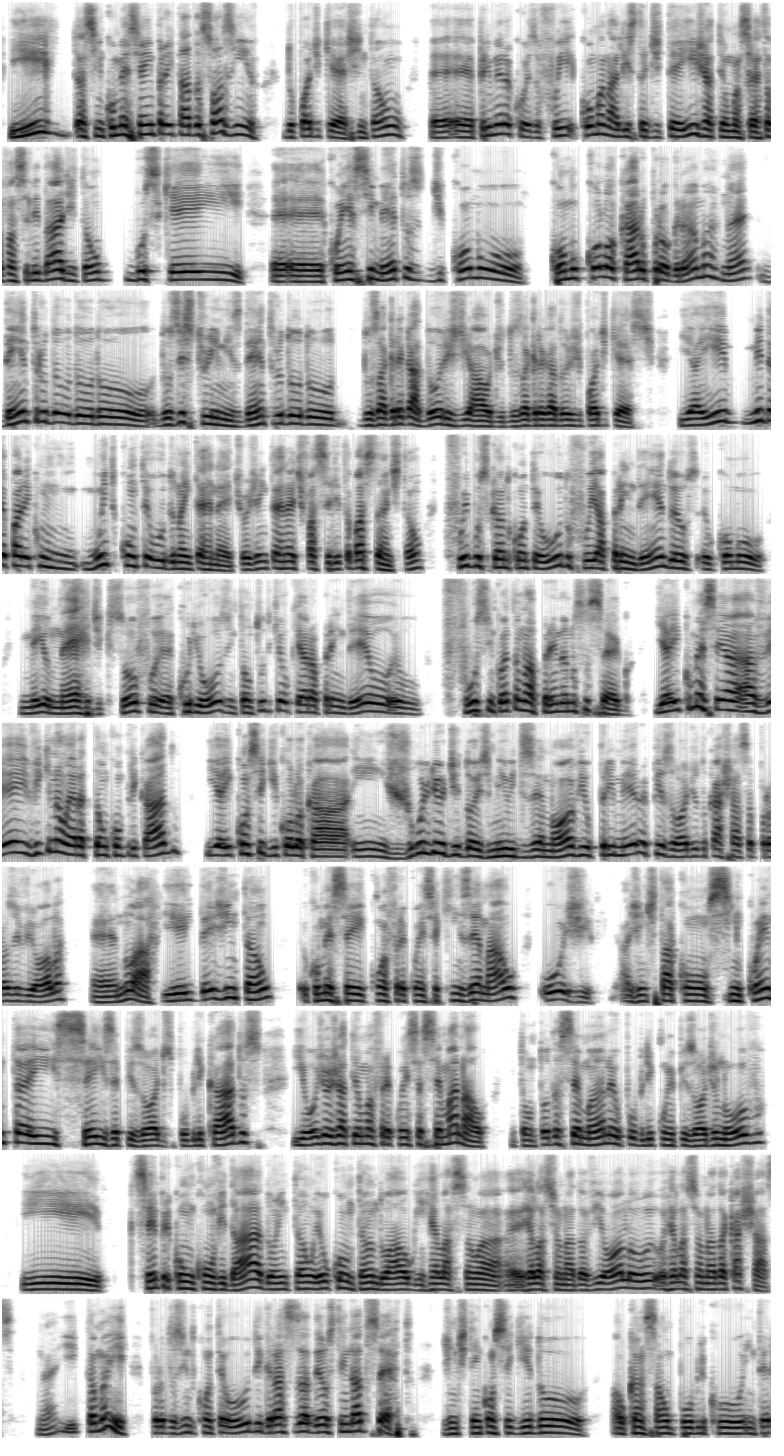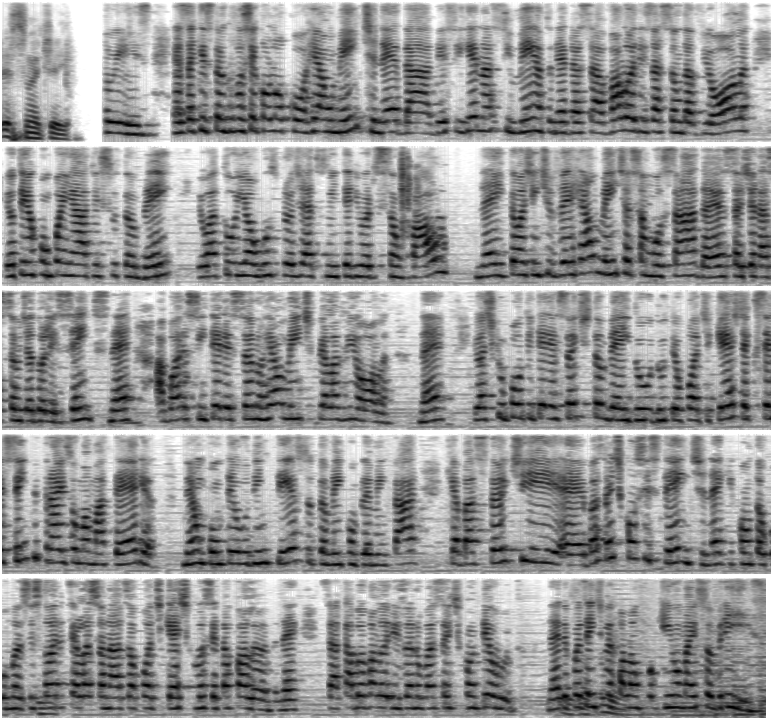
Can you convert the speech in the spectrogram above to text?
E, assim, comecei a empreitada sozinho do podcast. Então, é, é, primeira coisa, fui como analista de TI, já tenho uma certa facilidade, então busquei é, é conhecimentos de como como colocar o programa né, dentro do, do, do dos streamings, dentro do, dos agregadores de áudio, dos agregadores de podcast. E aí me deparei com muito conteúdo na internet. Hoje a internet facilita bastante. Então, fui buscando conteúdo, fui aprendendo. Eu, eu como meio nerd que sou, fui, é curioso, então tudo que eu quero aprender, eu, eu fuço enquanto eu não aprendo, eu não sossego. E aí comecei a, a ver e vi que não era tão complicado e aí consegui colocar em julho de 2019 o primeiro episódio do Cachaça Prosa e Viola é, no ar. E desde então eu comecei com a frequência quinzenal. Hoje a gente está com 56 episódios publicados e hoje eu já tenho uma frequência semanal. Então toda semana eu publico um episódio novo e sempre com um convidado ou então eu contando algo em relação a, relacionado à viola ou relacionado à cachaça. Né? E estamos aí, produzindo conteúdo e graças a Deus tem dado certo. A gente tem conseguido alcançar um público interessante aí. Luiz, essa questão que você colocou realmente, né, da, desse renascimento, né, dessa valorização da viola, eu tenho acompanhado isso também. Eu atuo em alguns projetos no interior de São Paulo né? Então a gente vê realmente essa moçada, essa geração de adolescentes, né? Agora se interessando realmente pela viola, né? Eu acho que um ponto interessante também do, do teu podcast é que você sempre traz uma matéria, né? Um conteúdo em texto também complementar que é bastante, é, bastante consistente, né? Que conta algumas histórias relacionadas ao podcast que você está falando, né? Você acaba valorizando bastante conteúdo, né? Depois Exatamente. a gente vai falar um pouquinho mais sobre isso.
